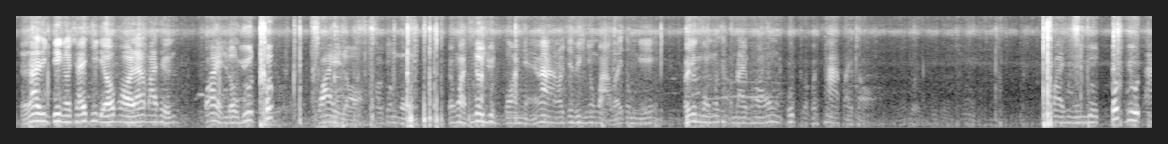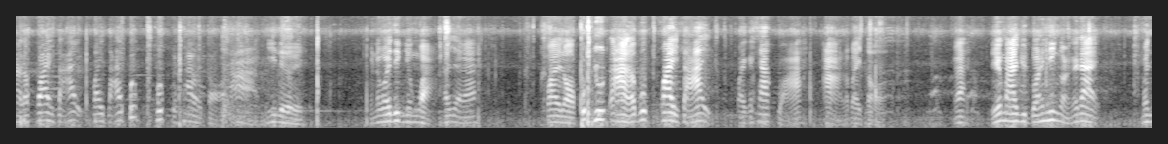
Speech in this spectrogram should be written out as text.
แต่ถ้าจริงๆเราใช้ทีเดียวพอแล้วมาถึงไขว้เราหยุดปุ๊บไขว้รอเขาจะงงจังหวะที่เราหยุดบอลเนี่ยเห็นไหมเราจะดึงจังหวะไว้ตรงนี้เขาจะงงว่าทำอะไรพอเขางงปุ๊บเราก็ชากไปต่อไขว้ทีนึงหยุดปุ๊บหยุดอะแล้วไขว้ซ้ายไขว้ซ้ายปุ๊บปุ๊บกระชากไปต่ออ่าอย่างนี้เลย มันเอาไว้ดึงจังหวะเข้าใจไหม ไขว้รอปุ๊บหยุดอะแล้วปุ๊บไขว้ซ้ายไปกระชากขวา อ่าแล้วไปต่อนะเดี๋ยวมาหยุดไว้ให้นิ่งก่อนก็ได้ มัน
